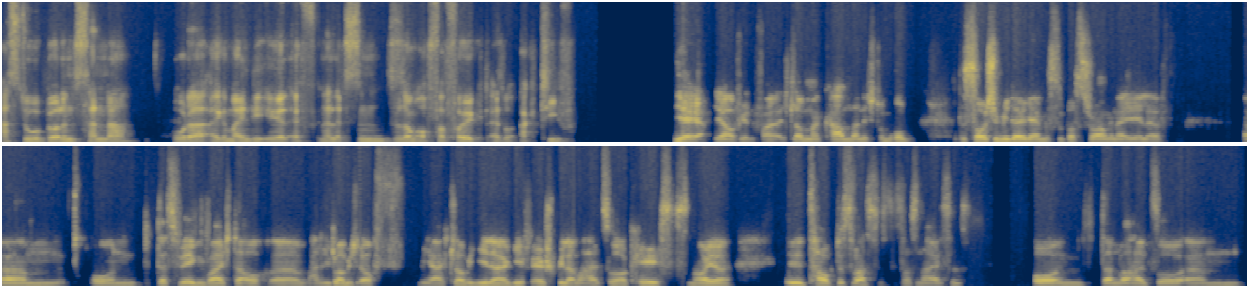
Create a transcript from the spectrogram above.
Hast du Berlin Thunder oder allgemein die ELF in der letzten Saison auch verfolgt, also aktiv? Ja, yeah, ja, auf jeden Fall. Ich glaube, man kam da nicht drum rum. Das Social Media Game ist super strong in der ELF. Ähm, und deswegen war ich da auch, äh, hatte ich glaube ich auch, ja, ich glaube jeder GFL-Spieler war halt so, okay, ist das Neue, äh, taugt es was, ist das was Nices? Und dann war halt so, ähm,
